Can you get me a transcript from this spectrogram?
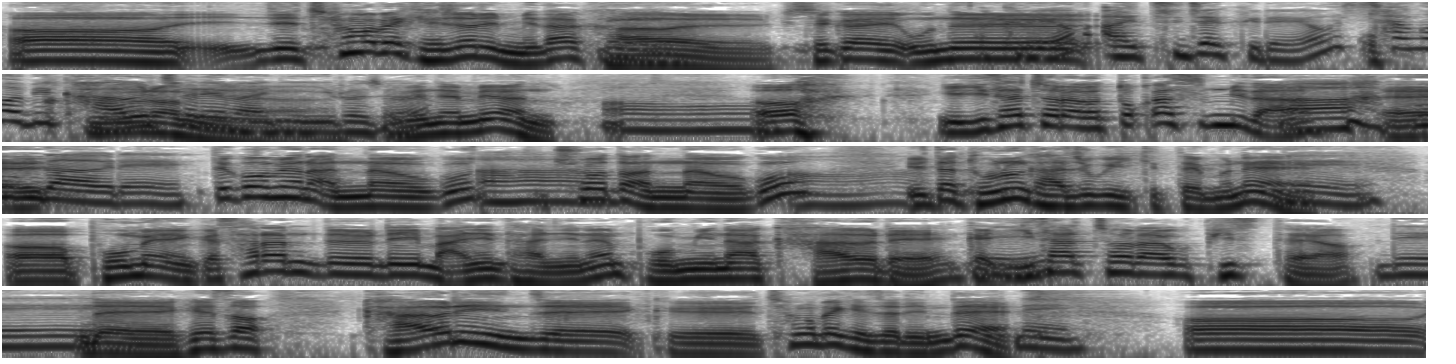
어, 이제 창업의 계절입니다. 네. 가을. 네. 제가 오늘. 아, 그래요? 아, 진짜 그래요? 창업이 어, 가을철에 많이 이루어져요? 왜냐면, 어, 어 이사철하고 똑같습니다. 아, 봄, 가을에. 뜨거우면 안 나오고, 아. 추워도 안 나오고, 아. 일단 돈을 가지고 있기 때문에, 네. 어, 봄에, 그러니까 사람들이 많이 다니는 봄이나 가을에, 그러니까 네. 이사철하고 비슷해요. 네. 네. 그래서 가을이 이제 그 창업의 계절인데, 네. 어,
